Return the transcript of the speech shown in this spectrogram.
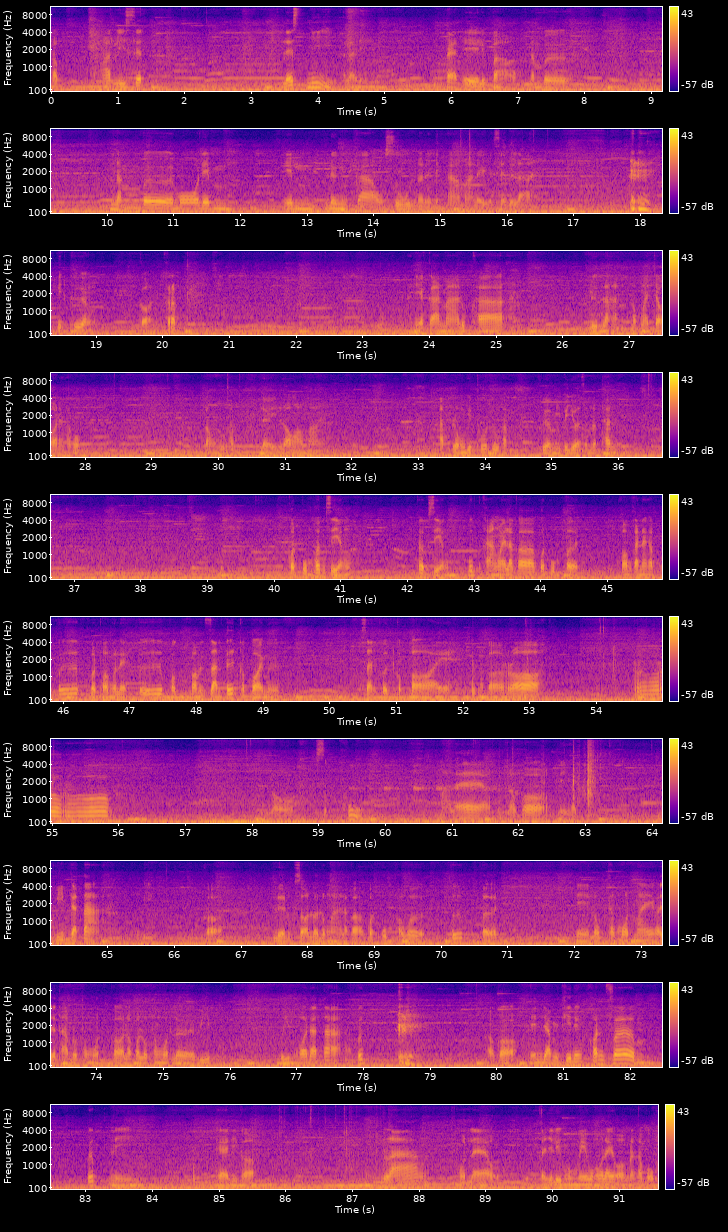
ครับ hard reset let me อะไร 8A หรือเปล่า number number modem M 1 9 0 อะไรเนี่ยอามาเลยเสียเวลา ปิดเครื่องก่อนครับนี่อาการมาลูกค้า ลืมรหัสล็อกหน้าจอนะครับผม ลองดูครับ เลยลองเอามา อัพลง YouTube ดูครับ เผื่อมีประโยชน์สำหรับท่าน กดปุ่มเพิ่มเสียง เพิ่มเสียงปุ๊บค้างไว้แล้วก็กดปุ่มเปิดพร้อมกันนะครับปุ๊บกดพร้อมกันเลยปุ๊บพอมันสั่นตืดก็ปล่อยมือ สั่นปึ๊ดก็ปล่อย แล้วก็รอ รอรอรอ คู่ มาแล้วเราก็นี่ครับวีบ Data วีบก็เลื่อนลูกศรลดลงมา แล้วก็กดปุ่ม power ปึ๊บเปิดนี่ลบทั้งหมดไหมก็จะถามลบทั้งหมดก็เราก็ลบทั้งหมดเลยวีบวีบ all data ปึ๊บเขาก็เน้นย้ำอีกทีนึง confirm ปึ๊บนี่แค่นี้ก็ล้างหมดแล้ว แต่อย่าลืมอมเมลเอาอะไรออกนะครับผม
